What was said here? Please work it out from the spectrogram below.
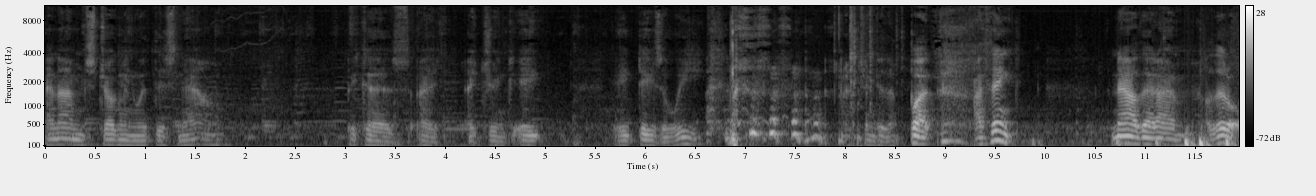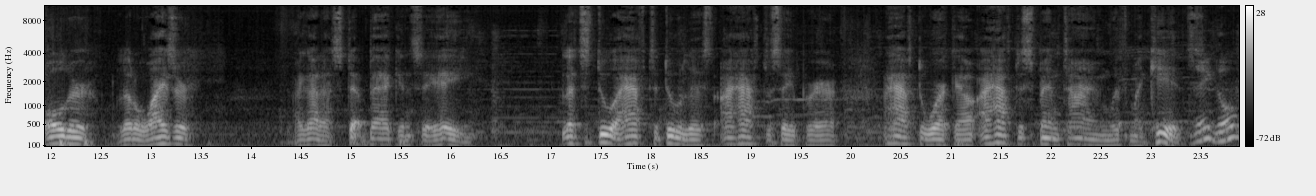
And I'm struggling with this now because I I drink eight eight days a week. I drink it up. But I think now that I'm a little older, a little wiser, I gotta step back and say, hey, let's do a have to do list. I have to say prayer. I have to work out. I have to spend time with my kids. There you go.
